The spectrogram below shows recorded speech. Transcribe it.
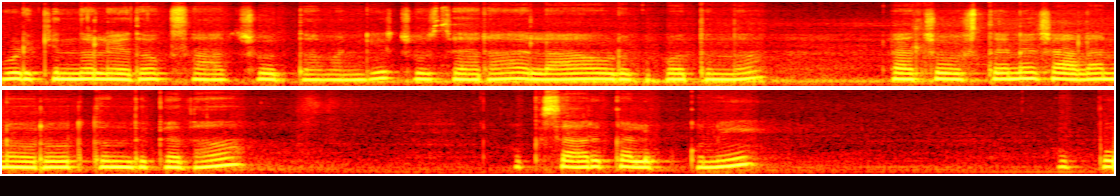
ఉడికిందో లేదో ఒకసారి చూద్దామండి. చూసారా ఎలా ఉడికిపోతుందో? ఇలా చూస్తేనే చాలా నోరూరుతుంది కదా. ఒకసారి కలుపుకొని ఉప్పు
